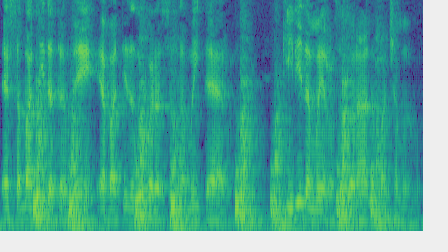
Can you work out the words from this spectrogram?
Essa batida também é a batida do coração da Mãe Terra, querida Mãe Rosa Dourada Pachamama.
